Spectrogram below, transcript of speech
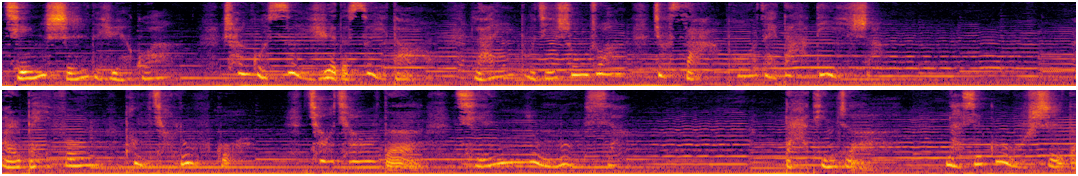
晴时的月光，穿过岁月的隧道，来不及梳妆，就洒泼在大地上。而北风碰巧路过，悄悄地潜入梦乡，打听着那些故事的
